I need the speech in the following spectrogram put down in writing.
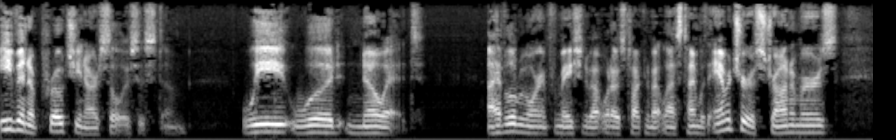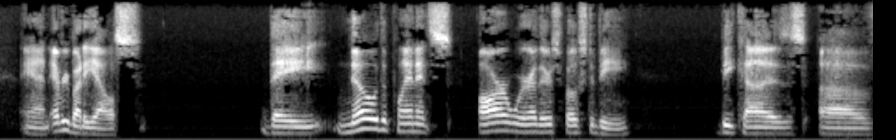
even approaching our solar system, we would know it. I have a little bit more information about what I was talking about last time with amateur astronomers and everybody else. They know the planets are where they're supposed to be because of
